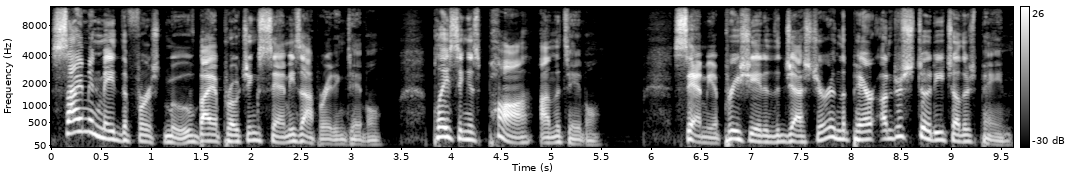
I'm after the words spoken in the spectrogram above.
Simon made the first move by approaching Sammy's operating table placing his paw on the table. Sammy appreciated the gesture and the pair understood each other's pain.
